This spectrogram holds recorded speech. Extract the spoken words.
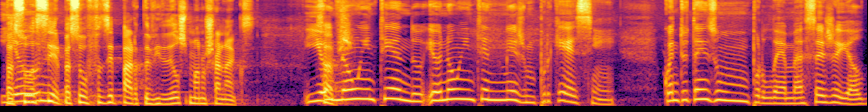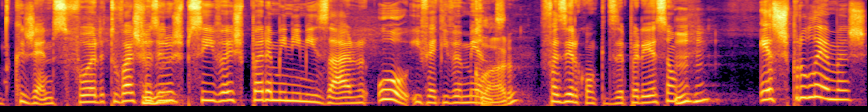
E Passou eu- a ser, passou a fazer parte da vida deles tomar um Xanax. E eu Sabes? não entendo, eu não entendo mesmo, porque é assim. Quando tu tens um problema, seja ele de que género se for, tu vais fazer Uhum. os possíveis para minimizar ou efetivamente Claro. Uhum. fazer com que desapareçam esses problemas.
